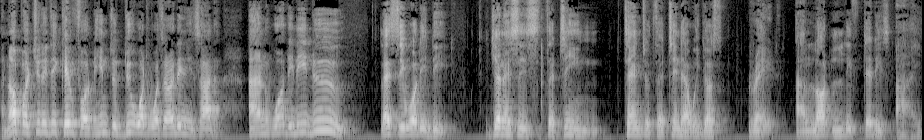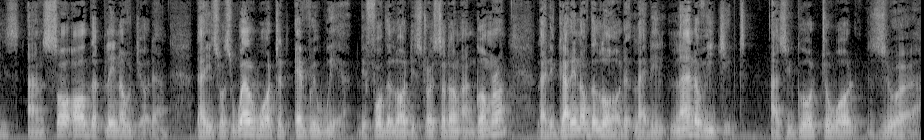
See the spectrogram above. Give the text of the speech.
An opportunity came for him to do what was already in his heart. And what did he do? Let's see what he did. Genesis 13, 10 to 13 that we just read. And Lot lifted his eyes and saw all the plain of Jordan, that it was well watered everywhere, before the Lord destroyed Sodom and Gomorrah, like the garden of the Lord, like the land of Egypt, as you go toward Zoar.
